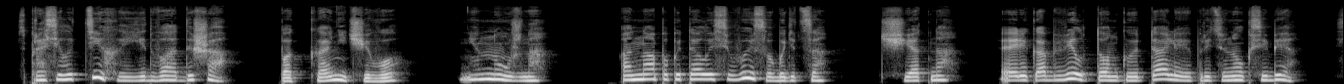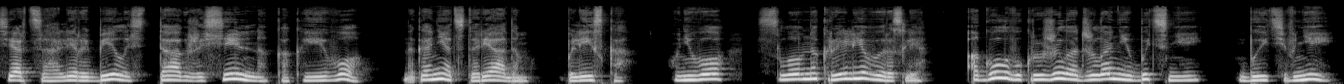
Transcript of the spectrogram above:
– спросила тихо и едва дыша. «Пока ничего». «Не нужно». Она попыталась высвободиться. Тщетно. Эрик обвил тонкую талию и притянул к себе. Сердце Алиры билось так же сильно, как и его. Наконец-то рядом, близко. У него словно крылья выросли, а голову кружило от желания быть с ней, быть в ней.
